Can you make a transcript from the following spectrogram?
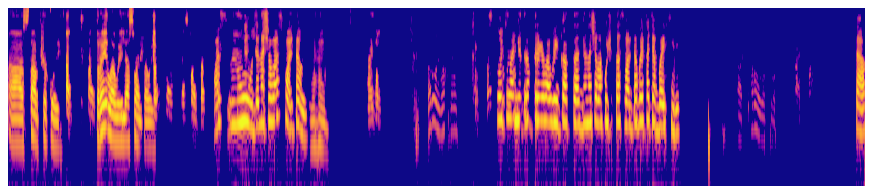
А старт какой? Трейловый или асфальтовый? Ас, ну, для начала асфальтовый. Угу. Второй вопрос. 100 километров трейловый как-то для начала хочется асфальтовый хотя бы осилить. Так, второй вопрос. Так.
